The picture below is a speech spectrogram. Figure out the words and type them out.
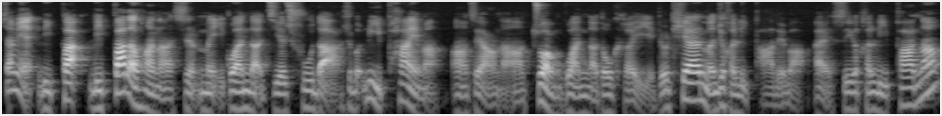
下面礼巴礼巴的话呢，是美观的、杰出的，是不立派嘛？啊，这样的啊，壮观的都可以。比如天安门就很礼巴，对吧？哎，是一个很礼巴呢，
